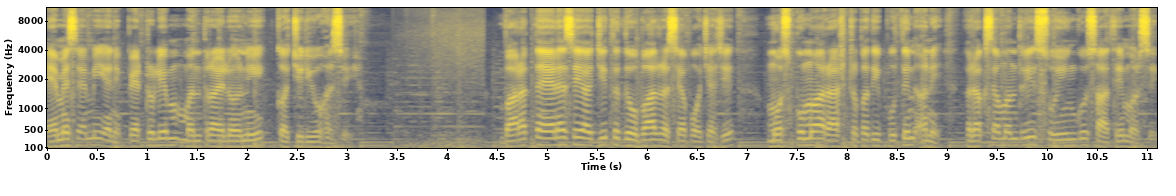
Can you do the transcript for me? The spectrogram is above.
એમએસએમઈ અને પેટ્રોલિયમ મંત્રાલયોની કચેરીઓ હશે. ભારતના એનએસએ અજીત દોભાલ રશિયા પહોંચ્યા છે. મોસ્કોમાં રાષ્ટ્રપતિ પુતિન અને રક્ષામંત્રી સોઇંગો સાથે મળશે.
